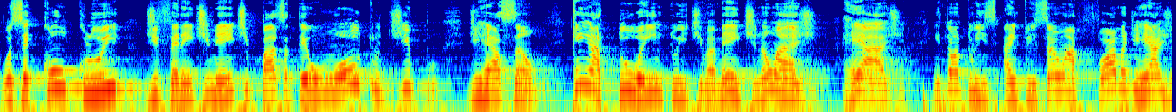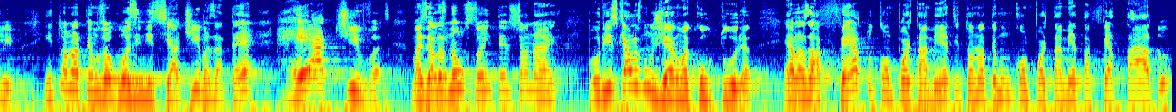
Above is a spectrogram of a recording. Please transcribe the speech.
você conclui diferentemente e passa a ter um outro tipo de reação. Quem atua intuitivamente não age, reage. Então a intuição é uma forma de reagir. Então nós temos algumas iniciativas até reativas, mas elas não são intencionais. Por isso que elas não geram uma cultura. Elas afetam o comportamento, então nós temos um comportamento afetado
